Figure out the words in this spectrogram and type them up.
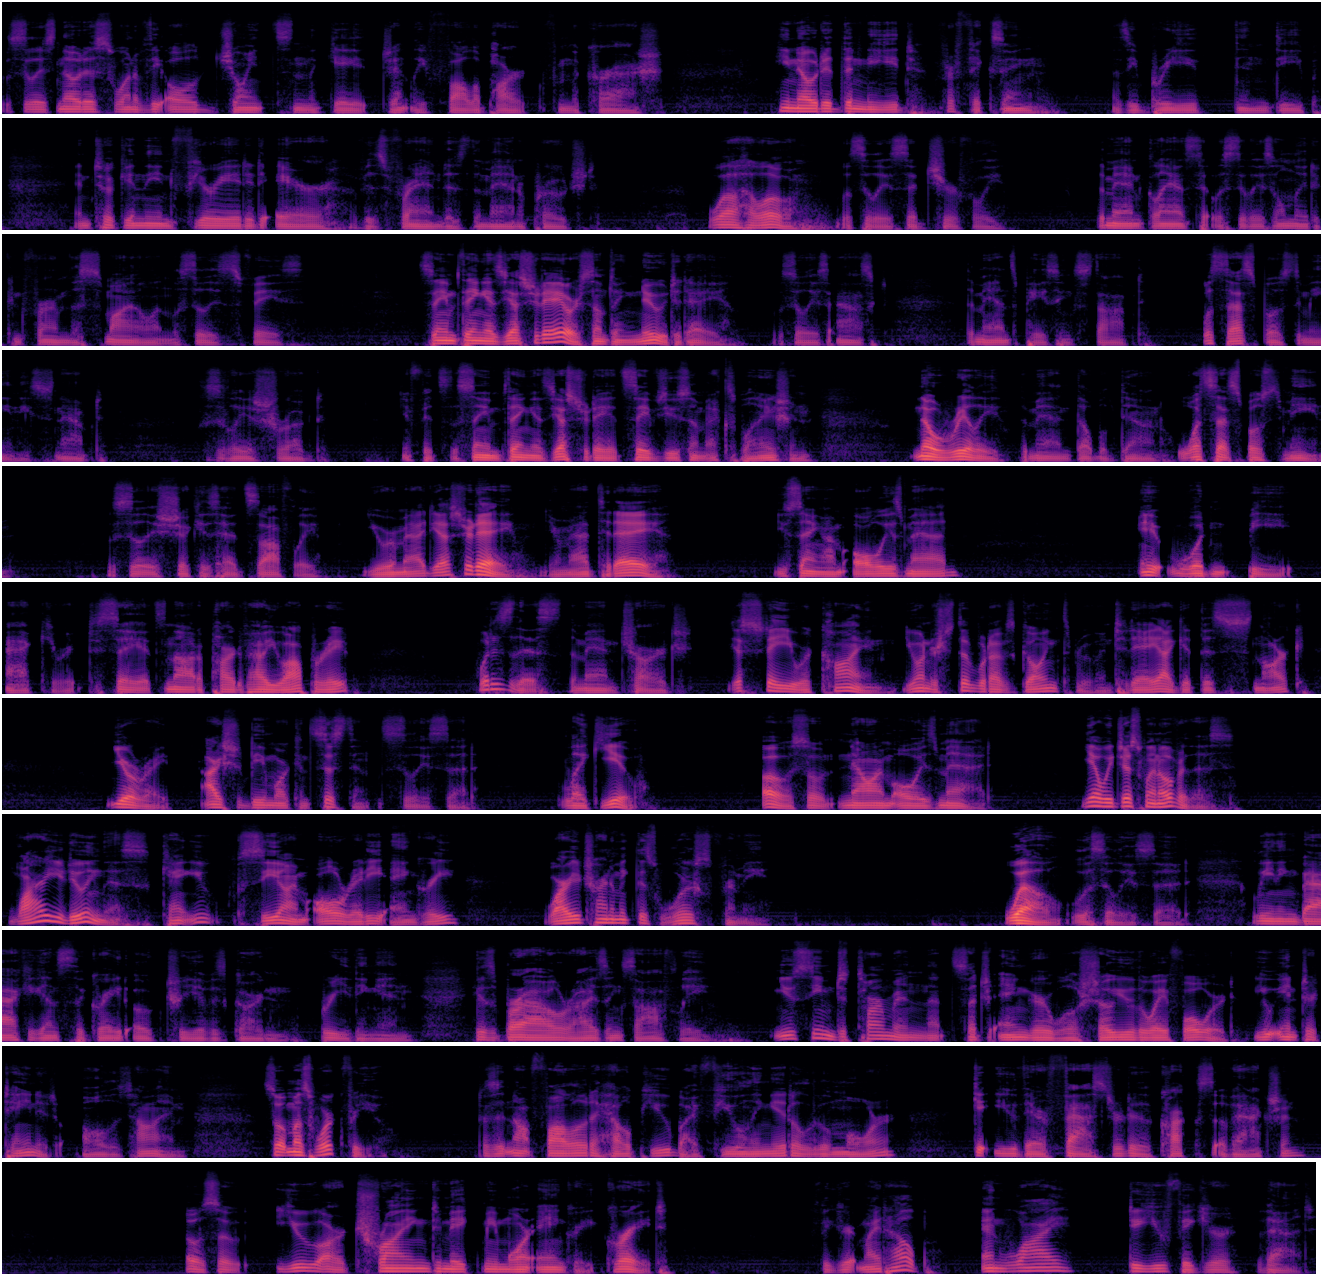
Lucilius noticed one of the old joints in the gate gently fall apart from the crash. He noted the need for fixing as he breathed in deep and took in the infuriated air of his friend as the man approached. Well, hello, Lucilius said cheerfully. The man glanced at Lucilius only to confirm the smile on Lucilius's face. Same thing as yesterday or something new today? Lucilius asked. The man's pacing stopped. What's that supposed to mean? he snapped. Lucilius shrugged. If it's the same thing as yesterday, it saves you some explanation. No, really, the man doubled down. What's that supposed to mean? Lucilius shook his head softly. You were mad yesterday. You're mad today. You saying I'm always mad? It wouldn't be accurate to say it's not a part of how you operate. What is this? the man charged. Yesterday you were kind. You understood what I was going through, and today I get this snark. You're right. I should be more consistent, Lucilius said. Like you. Oh, so now I'm always mad. Yeah, we just went over this. Why are you doing this? Can't you see I'm already angry? Why are you trying to make this worse for me? Well, Lucilius said, leaning back against the great oak tree of his garden, breathing in, his brow rising softly. You seem determined that such anger will show you the way forward. You entertain it all the time. So it must work for you. Does it not follow to help you by fueling it a little more? Get you there faster to the crux of action? Oh, so you are trying to make me more angry. Great. Figure it might help. And why do you figure that?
